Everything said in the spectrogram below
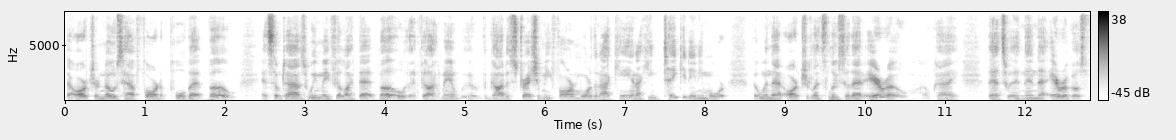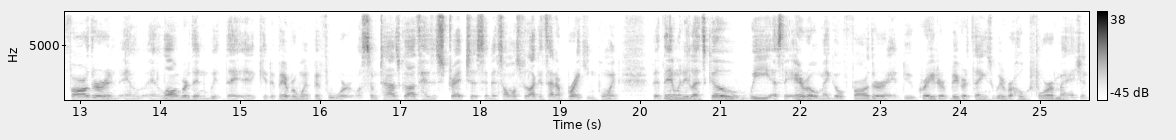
the archer knows how far to pull that bow. And sometimes we may feel like that bow. They feel like, man, God is stretching me far more than I can. I can't take it anymore. But when that archer lets loose of that arrow, okay, that's and then that arrow goes farther and, and, and longer than we, they, it could have ever went before. Well, sometimes God has to stretch us, and it's almost feel like it's at a breaking point. But then when He lets go, we, as the arrow, may go farther and do greater, bigger things we ever hoped for or imagined.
